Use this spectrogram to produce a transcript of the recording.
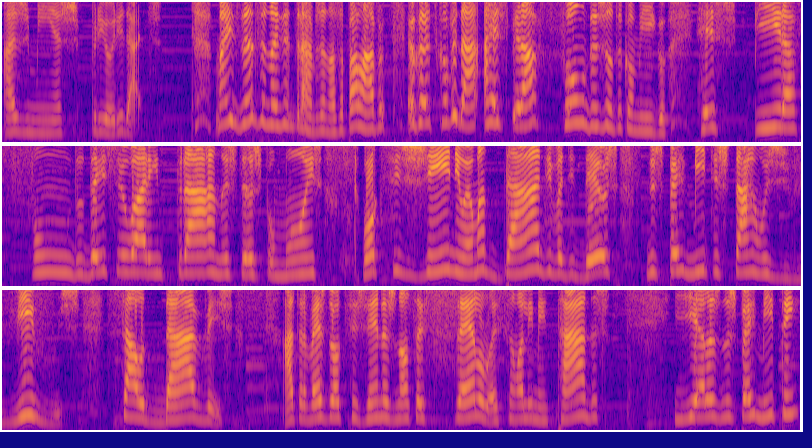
as minhas prioridades. Mas antes de nós entrarmos na nossa palavra, eu quero te convidar a respirar fundo junto comigo. Respira fundo, deixa o ar entrar nos teus pulmões. O oxigênio é uma dádiva de Deus, nos permite estarmos vivos, saudáveis. Através do oxigênio, as nossas células são alimentadas e elas nos permitem,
